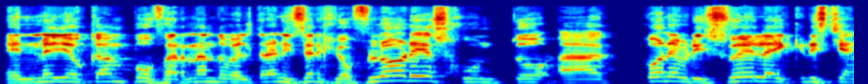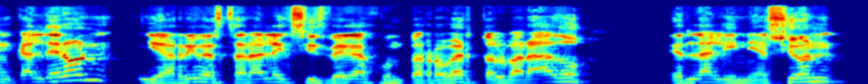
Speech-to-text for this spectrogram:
en medio campo Fernando Beltrán y Sergio Flores, junto a Cone Brizuela y Cristian Calderón, y arriba estará Alexis Vega junto a Roberto Alvarado, es la alineación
